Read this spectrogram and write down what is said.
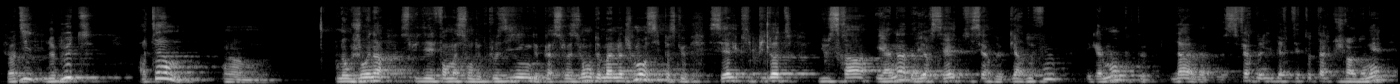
je leur dis, le but, à terme, donc Joanna suit des formations de closing, de persuasion, de management aussi, parce que c'est elle qui pilote Yusra et Anna. D'ailleurs, c'est elle qui sert de garde-fou également pour que là, la, sphère de liberté totale que je vais leur donner,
